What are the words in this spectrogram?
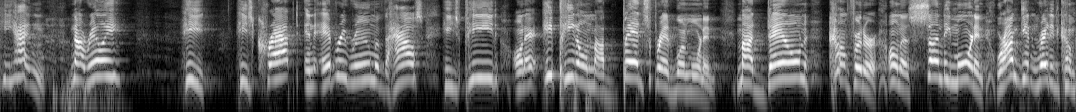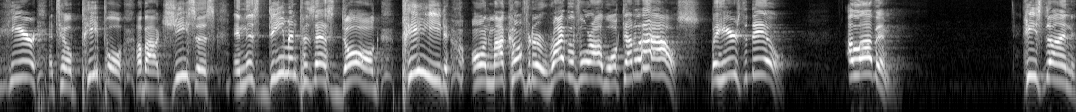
he hadn't. Not really. He He's crapped in every room of the house. He's peed on he peed on my bedspread one morning, my down comforter on a Sunday morning where I'm getting ready to come here and tell people about Jesus and this demon possessed dog peed on my comforter right before I walked out of the house. But here's the deal. I love him. He's done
